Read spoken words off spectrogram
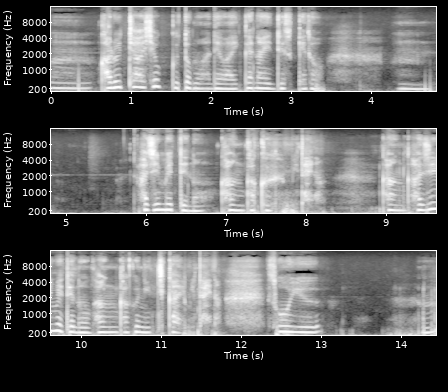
うん、カルチャーショックとまではいかないですけど、うん、初めての感覚みたいな。初めての感覚に近いみたいな、そういうん？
